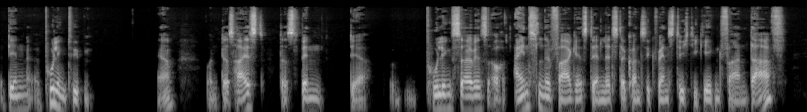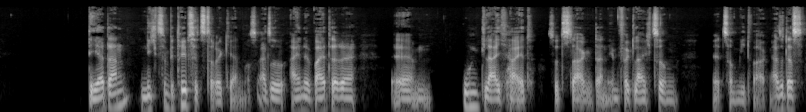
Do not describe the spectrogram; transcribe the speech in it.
den Pooling-Typen. Ja? Und das heißt, dass wenn der Pooling-Service auch einzelne Fahrgäste in letzter Konsequenz durch die Gegend fahren darf, der dann nicht zum Betriebssitz zurückkehren muss. Also eine weitere ähm, Ungleichheit sozusagen dann im Vergleich zum, äh, zum Mietwagen. Also das,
